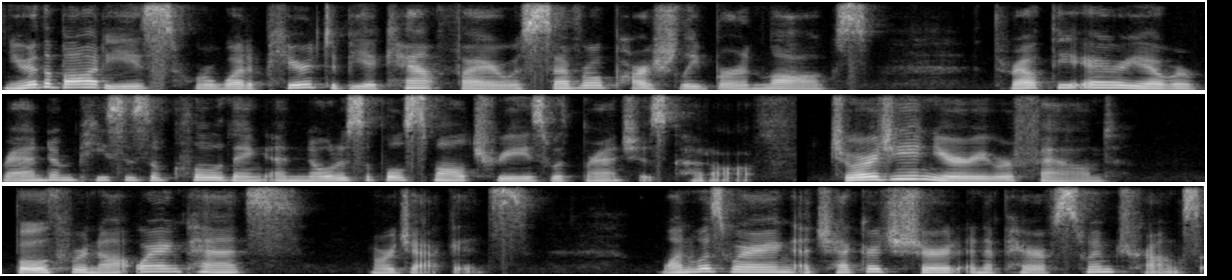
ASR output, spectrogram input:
Near the bodies were what appeared to be a campfire with several partially burned logs. Throughout the area were random pieces of clothing and noticeable small trees with branches cut off. Georgie and Yuri were found. Both were not wearing pants nor jackets. One was wearing a checkered shirt and a pair of swim trunks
